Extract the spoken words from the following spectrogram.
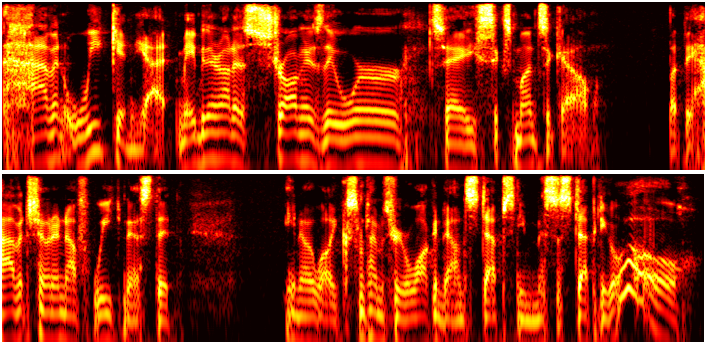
haven't weakened yet. Maybe they're not as strong as they were, say, six months ago, but they haven't shown enough weakness that you know, like sometimes you're walking down steps and you miss a step and you go, oh,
